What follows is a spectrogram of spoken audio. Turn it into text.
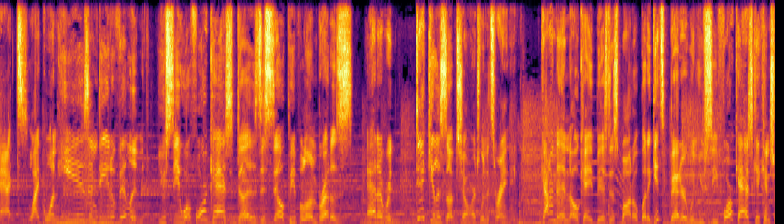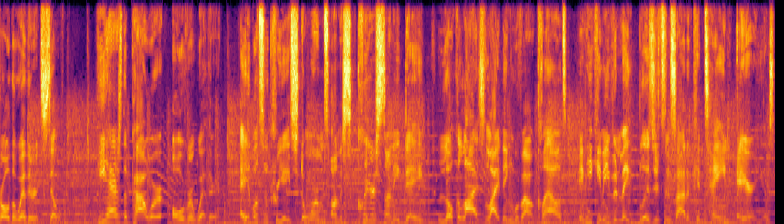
act like one, he is indeed a villain. You see, what Forecast does is sell people umbrellas at a ridiculous upcharge when it's raining. Kinda an okay business model, but it gets better when you see Forecast can control the weather itself. He has the power over weather, able to create storms on a clear sunny day, localize lightning without clouds, and he can even make blizzards inside of contained areas.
